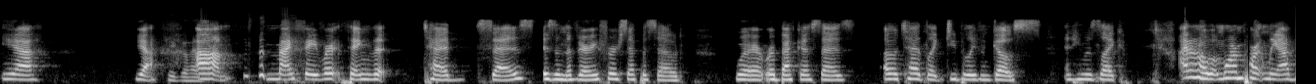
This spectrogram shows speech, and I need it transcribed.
yeah, yeah. Okay, go ahead. Um, my favorite thing that Ted says is in the very first episode where Rebecca says, "Oh, Ted, like, do you believe in ghosts?" And he was like, "I don't know, but more importantly, I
